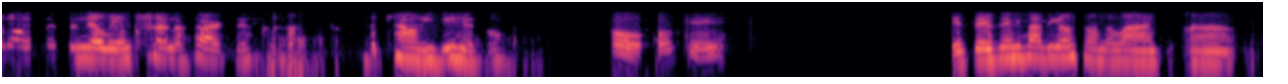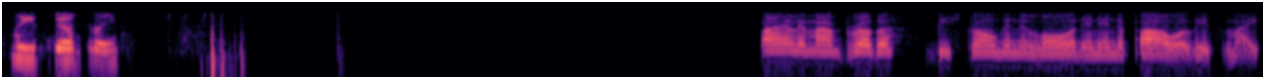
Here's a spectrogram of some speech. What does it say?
Hold on, Sister Nellie. I'm trying to park this the county vehicle. Oh, okay. If there's anybody else on the line, uh, please feel free. Finally, my brother, be strong in the Lord and in the power of his might.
